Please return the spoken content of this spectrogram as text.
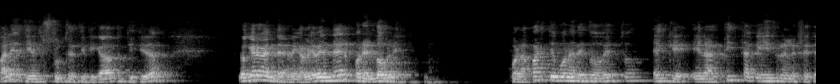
¿Vale? Tienen su certificado de autenticidad. Lo quiero vender, venga, lo voy a vender por el doble. Pues la parte buena de todo esto es que el artista que hizo el NFT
